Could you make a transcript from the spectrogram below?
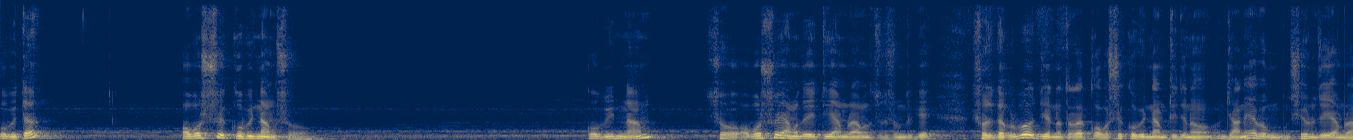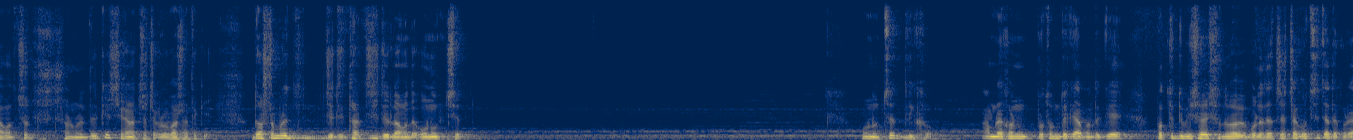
কবিতা, অবশ্যই কবির নাম সহ কবির নাম। সহ অবশ্যই আমাদের এটি আমরা আমাদের ছোটো সন্তানকে সচেতন করব, যেন তারা অবশ্যই কবির নামটি যেন জানে এবং সেই অনুযায়ী আমরা আমাদের ছোটো সন্তানদেরকে শেখানোর চেষ্টা করব বাসা থেকে। দশ নম্বরে যেটি থাকছে সেটি হলো আমাদের অনুচ্ছেদ। অনুচ্ছেদ লিখো। আমরা এখন প্রথম থেকে আপনাদেরকে প্রত্যেকটি বিষয়ে সুন্দরভাবে বলে দেওয়ার চেষ্টা করছি, যাতে করে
